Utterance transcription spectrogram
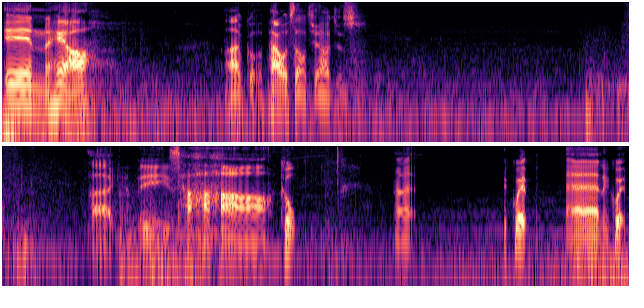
In here, I've got the power cell chargers. Like these. Ha ha ha. Cool. Right. Equip and equip.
